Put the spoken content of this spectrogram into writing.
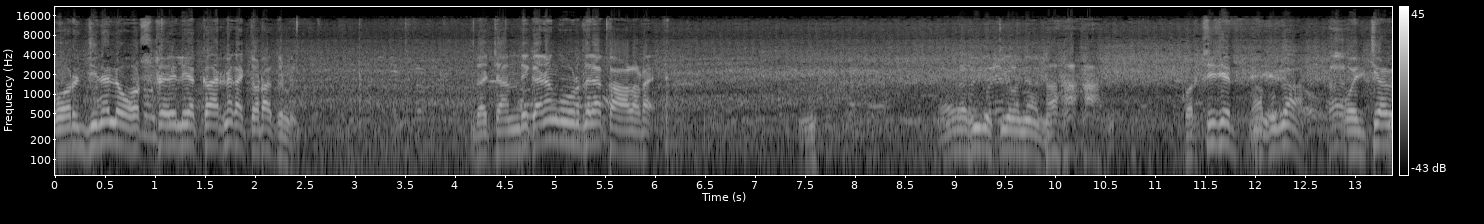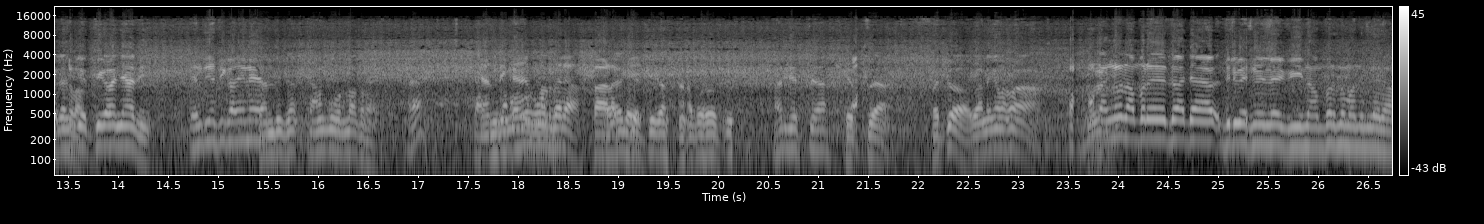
ഒറിജിനൽ ഓസ്ട്രേലിയക്കാരനെ കച്ചവടാക്കുന്നു എന്താ ചന്തിക്കനം കൂടുതലാ കാളടെ. കുറച്ച് ചന്തിക്കനം കൂടുതലാ. കള- ചെത്തുക പറ്റുമോ വേണമെങ്കിൽ ഞങ്ങൾ നമ്പർ ഇതിൽ വരുന്നില്ല? ഈ നമ്പർ ഒന്നും വന്നില്ലല്ലോ.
